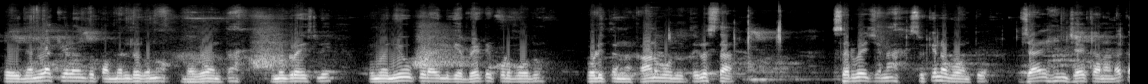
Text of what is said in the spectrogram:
ಸೊ ಇದನ್ನೆಲ್ಲ ಕೇಳುವಂಥ ತಮ್ಮೆಲ್ರಿಗೂ ಭಗವಂತ ಅನುಗ್ರಹಿಸಲಿ. ಒಮ್ಮೆ ನೀವು ಕೂಡ ಇಲ್ಲಿಗೆ ಭೇಟಿ ಕೊಡ್ಬೋದು ಒಳಿತನ್ನು ಕಾಣ್ಬೋದು ತಿಳಿಸ್ತಾ ಸರ್ವೇ ಜನ ಸುಖಿನ ಭವಂತು. ಜೈ ಹಿಂದ್, ಜೈ ಕರ್ನಾಟಕ,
